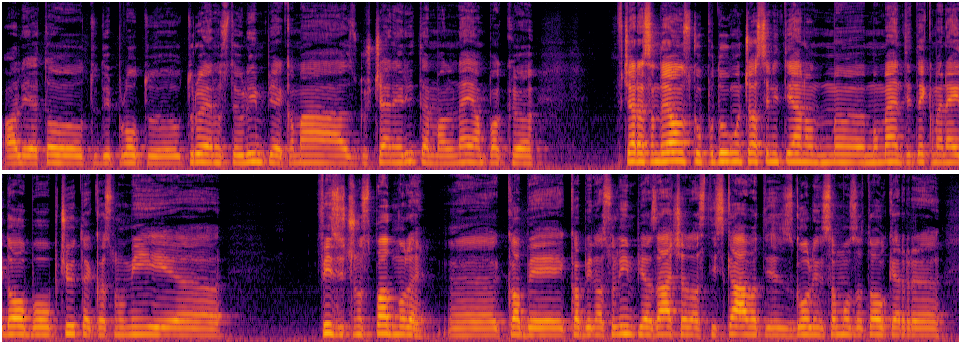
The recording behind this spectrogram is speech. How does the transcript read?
ali je to tudi plot uh, utrujenosti Olimpije, ki ima zgoščeni ritem ali ne, ampak uh, včeraj sem dejansko po dolgem času niti eno m- momenti tekme ne dobo občutek, ko smo mi uh, fizično spadnuli, uh, ko, bi, ko bi nas Olimpija začela stiskavati zgolj in samo zato, ker uh,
